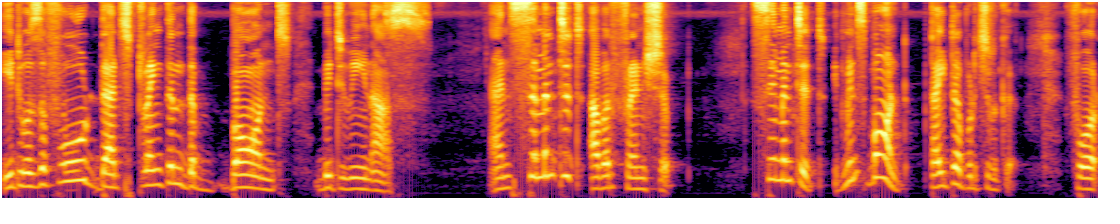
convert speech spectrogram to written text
it was the food that strengthened the bond between us and cemented our friendship. Cemented, it means bond. டைட்டாக பிடிச்சிருக்கு ஃபார்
